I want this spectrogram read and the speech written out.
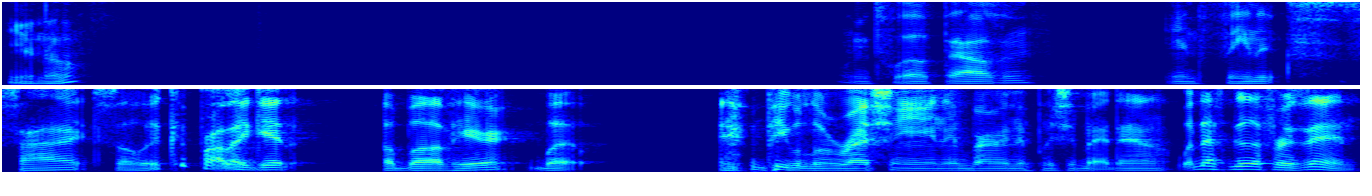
You know? Only 12,000 in Fenix side. So it could probably get above here, but people will rush in and burn and push it back down. Well, that's good for XEN.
